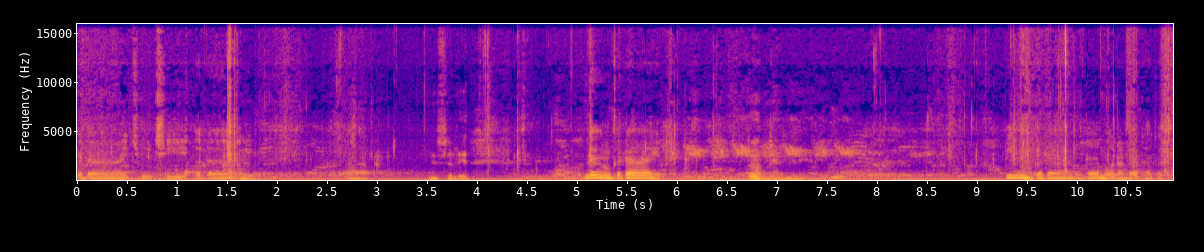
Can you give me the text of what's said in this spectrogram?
ก็ได้ ชูชีก็ได้อะนี่สลิดนึ่งก็ได้ เออแม่นนี่ปิ้งก็ได้ ได้หมดนั่นแหละถ้าจะท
